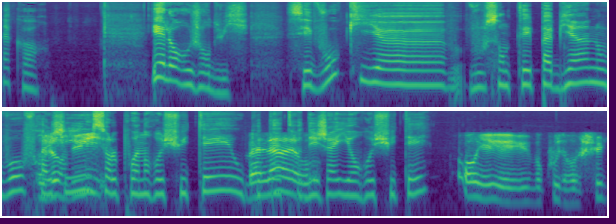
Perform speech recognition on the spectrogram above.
D'accord. Et alors aujourd'hui, c'est vous qui euh, vous sentez pas bien, nouveau, fragile, sur le point de rechuter, ou Ben peut-être oh. déjà ayant rechuté? Oh, il y a eu beaucoup de rechutes.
